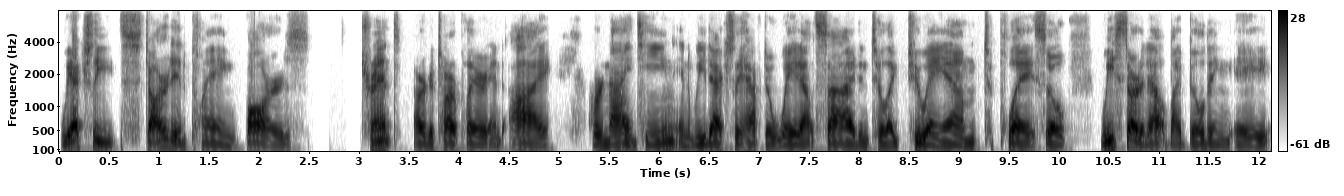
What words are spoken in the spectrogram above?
We actually started playing bars. Trent, our guitar player, and I were 19, and we'd actually have to wait outside until like 2 a.m. to play. So we started out by building a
